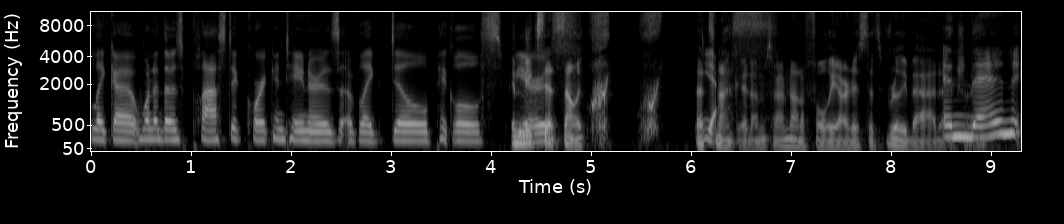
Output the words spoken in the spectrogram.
like a one of those plastic quart containers of like dill pickle spears. It makes that sound like. That's not good. I'm sorry. I'm not a Foley artist. That's really bad. And actually. then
